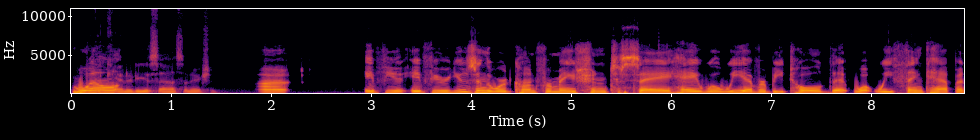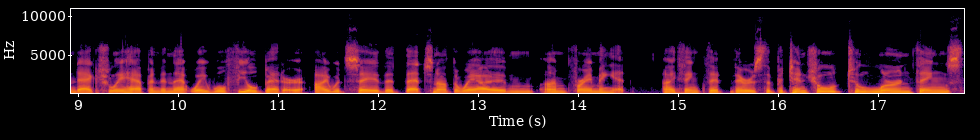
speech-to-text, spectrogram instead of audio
Well, Kennedy assassination. Uh, if you if you're using the word confirmation to say, "Hey, will we ever be told that what we think happened actually happened, and that way we'll feel better?" I would say that that's not the way I'm I'm framing it. I think that there's the potential to learn things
